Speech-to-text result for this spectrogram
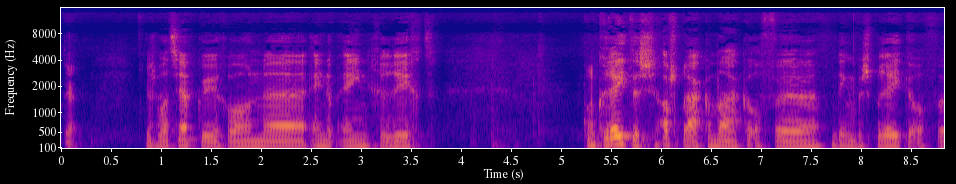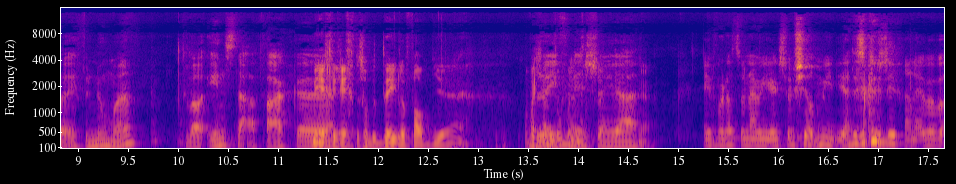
Ja. Dus WhatsApp kun je gewoon eh, één op één gericht concrete afspraken maken of eh, dingen bespreken of even noemen. Terwijl Insta vaak eh Meer gericht is op het delen van je, wat je aan het doen bent. of zo. belevenissen, ja. Ja. Even voordat we nou hier een social media discussie gaan hebben. We,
